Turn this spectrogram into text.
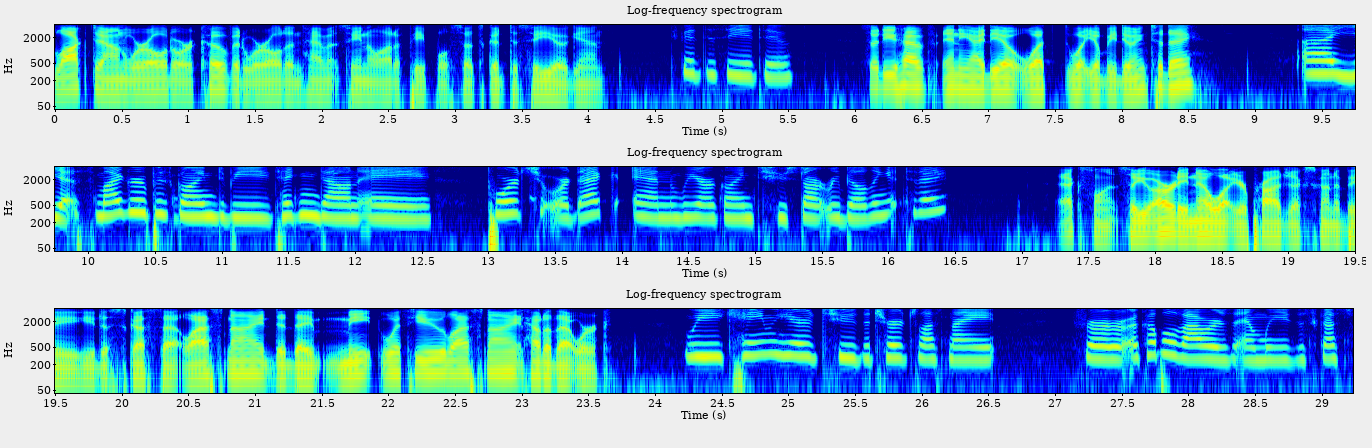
lockdown world or COVID world and haven't seen a lot of people, so it's good to see you again. It's good to see you too. So, do you have any idea what what you'll be doing today? Uh, yes, my group is going to be taking down a porch or deck, and we are going to start rebuilding it today. Excellent. So you already know what your project's going to be. You discussed that last night. Did they meet with you last night? How did that work? We came here to the church last night for a couple of hours and we discussed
